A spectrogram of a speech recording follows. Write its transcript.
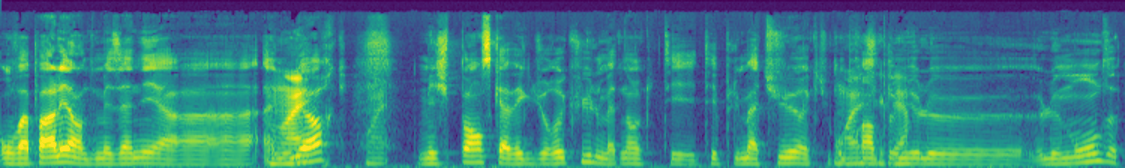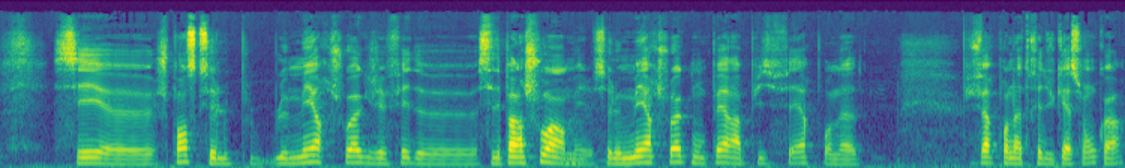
on va parler hein, de mes années à, à New Ouais, York, ouais. mais je pense qu'avec du recul, maintenant que tu es, plus mature et que tu Ouais, comprends un peu clair. mieux le, le monde, c'est, je pense que c'est le, le meilleur choix que j'ai fait de. C'était pas un choix, hein, mais c'est le meilleur choix que mon père a pu faire pour notre, pu faire pour notre éducation, quoi.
